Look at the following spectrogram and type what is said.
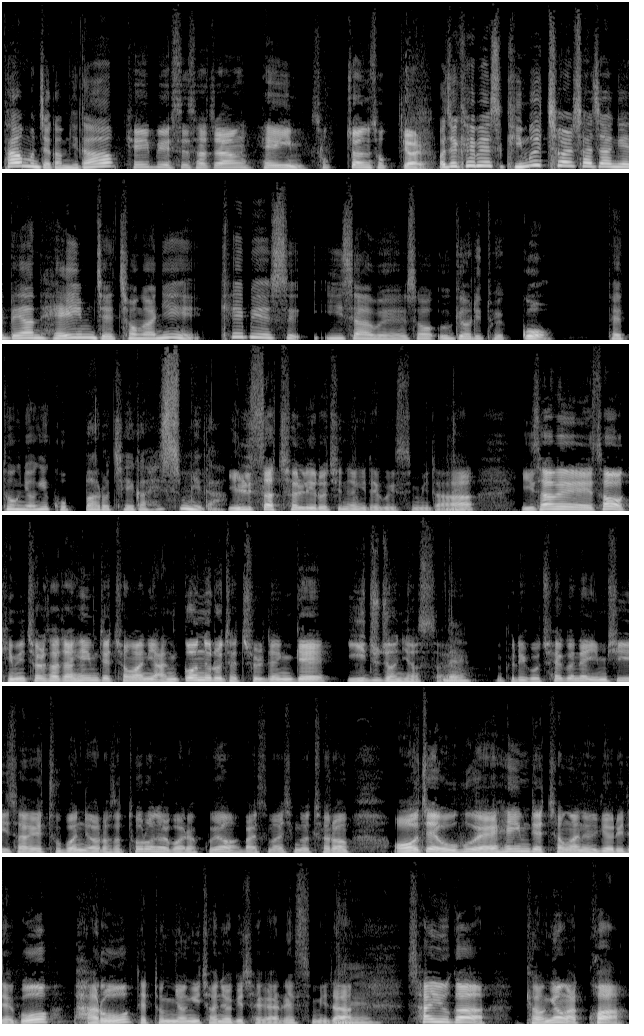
다음 문제 갑니다. KBS 사장 해임 속전속결. 어제 KBS 김의철 사장에 대한 해임 제청안이 KBS 이사회에서 의결이 됐고 대통령이 곧바로 제가했습니다. 일사천리로 진행이 되고 있습니다. 네. 이사회에서 김희철 사장 해임 제청안이 안건으로 제출된 게 2주 전이었어요. 네. 그리고 최근에 임시이사회 두 번 열어서 토론을 벌였고요. 말씀하신 것처럼 어제 오후에 해임 제청안 의결이 되고 바로 대통령이 저녁에 재가를 했습니다. 네. 사유가 경영 악화,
